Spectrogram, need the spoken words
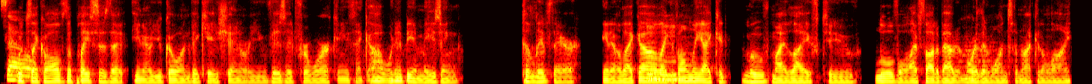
So it's like all of the places that you know you go on vacation or you visit for work, and you think, oh, wouldn't it be amazing to live there? You know, like oh, mm-hmm. like if mm-hmm. only I could move my life to Louisville. I've thought about it more than once. I'm not going to lie,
